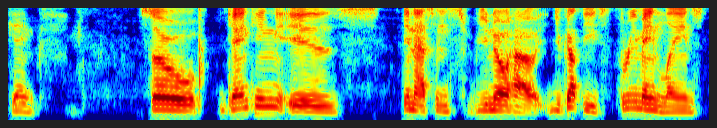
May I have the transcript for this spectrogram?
ganks. So, ganking is, in essence, you know how you've got these three main lanes.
